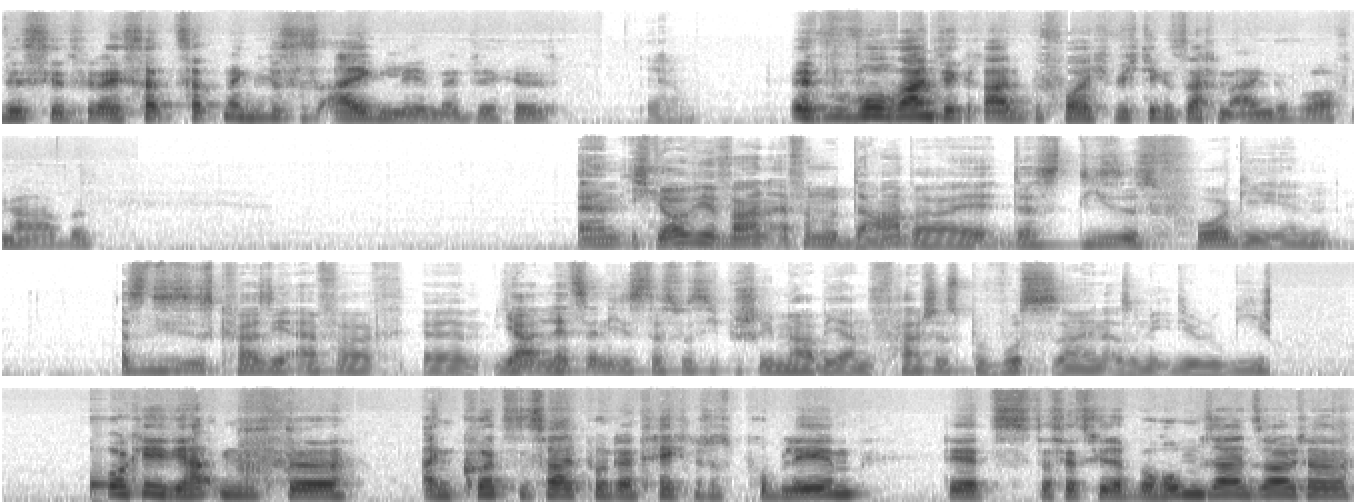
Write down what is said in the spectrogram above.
bisschen, vielleicht. Es hat, es hat ein gewisses Eigenleben entwickelt. Ja. Äh, wo waren wir gerade, bevor ich wichtige Sachen eingeworfen habe? Ähm, ich glaube, wir waren einfach nur dabei, dass dieses Vorgehen, also dieses quasi einfach, ähm, ja, letztendlich ist das, was ich beschrieben habe, ja ein falsches Bewusstsein, also eine Ideologie. Okay, wir hatten für einen kurzen Zeitpunkt ein technisches Problem, das jetzt wieder behoben sein sollte,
